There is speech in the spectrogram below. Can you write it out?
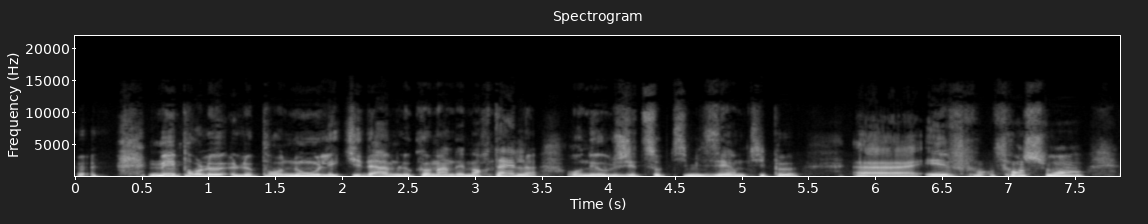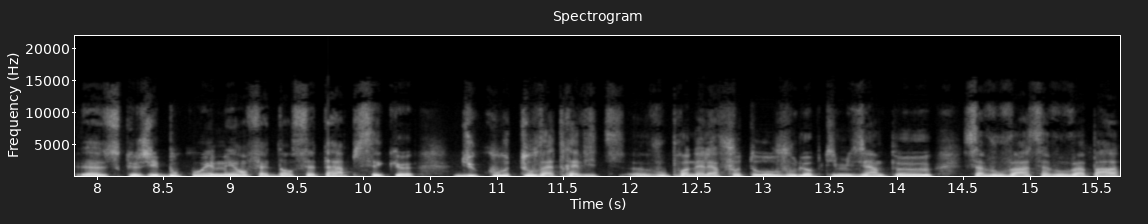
mais pour le, le, pour nous, les le commun des mortels, on est obligé de s'optimiser un petit peu. Euh, et franchement, euh, ce que j'ai beaucoup aimé en fait dans cette app, c'est que du coup, tout va très vite. Euh, vous prenez la photo, vous l'optimisez un peu, ça vous va, ça vous va pas.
